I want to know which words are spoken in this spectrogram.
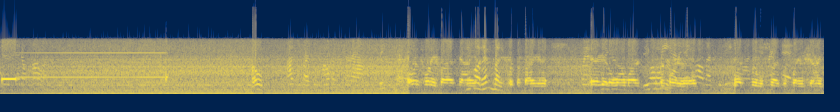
They don't call us. Oh, I'm surprised they call us for, police service. 125 they county called everybody. with the fire units. When Carrying we the Walmart. Well, we Reporting never a get called us to be large on. plume of smoke with flame shine.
